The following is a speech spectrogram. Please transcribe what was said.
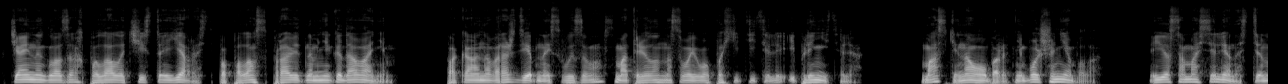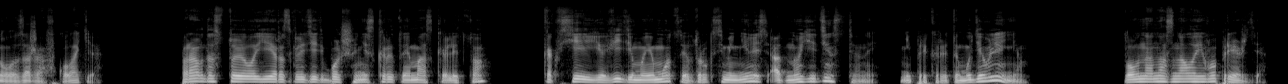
В чайных глазах пылала чистая ярость пополам с праведным негодованием, пока она враждебно и с вызовом смотрела на своего похитителя и пленителя. Маски на оборотне больше не было. Ее сама Селена стянула, зажав в кулаке. Правда, стоило ей разглядеть больше не скрытое маской лицо, как все ее видимые эмоции вдруг сменились одной единственной, неприкрытым удивлением. Словно она знала его прежде.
